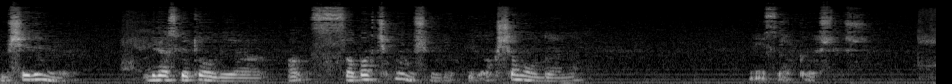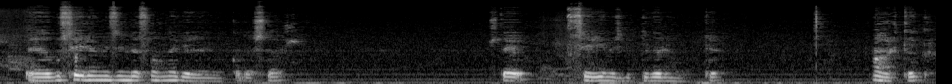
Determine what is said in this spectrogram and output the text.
bir şey demiyorum. Biraz kötü oldu ya. Sabah çıkmamış mıydı? Bir akşam oldu ama. Neyse arkadaşlar. Ee, bu serimizin de sonuna gelelim arkadaşlar. İşte serimiz bitti, bölüm bitti. Artık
